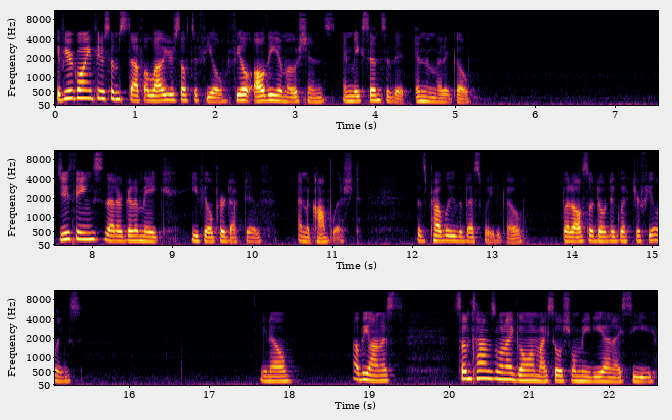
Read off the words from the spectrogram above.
If you're going through some stuff, allow yourself to feel. Feel all the emotions and make sense of it and then let it go. Do things that are going to make you feel productive and accomplished. That's probably the best way to go. But also don't neglect your feelings. You know, I'll be honest. Sometimes when I go on my social media and I see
